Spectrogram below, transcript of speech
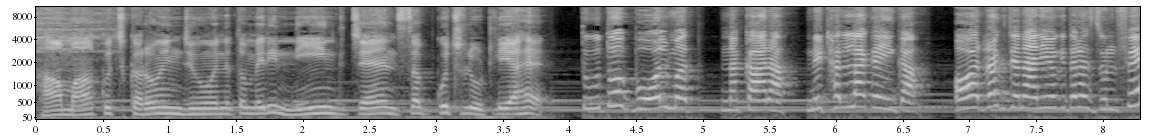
हाँ माँ कुछ करो इन जुओं ने तो मेरी नींद चैन सब कुछ लूट लिया है। तू तो बोल मत नकारा निठल्ला कहीं का। और रख जनानियों की तरह जुल्फे।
